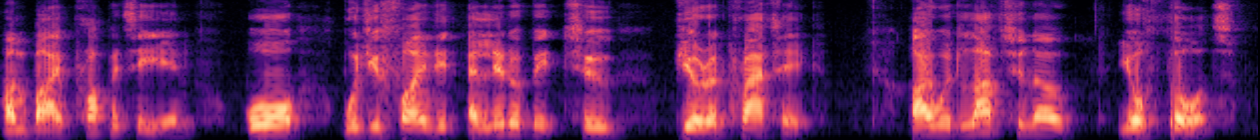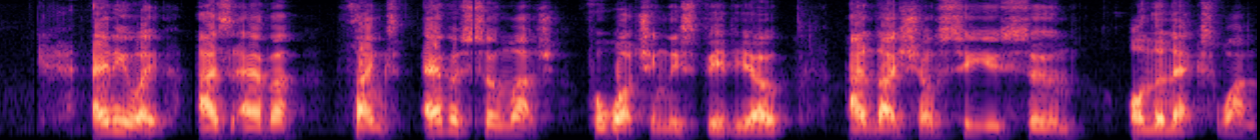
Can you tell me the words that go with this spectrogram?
and buy property in? Or would you find it a little bit too bureaucratic? I would love to know your thoughts. Anyway, as ever, thanks ever so much for watching this video and I shall see you soon on the next one.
